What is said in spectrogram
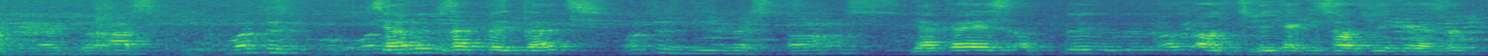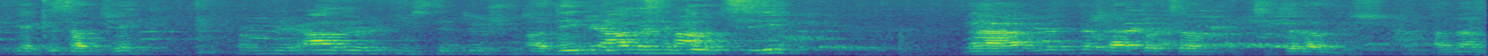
I'd like to ask, what is, what Chciałbym zapytać, jaka jest od, oddźwięk, jaki jest oddźwięk, jaki jest- oddźwięk od innych instytucji na, na to, co, ty robisz, a na to,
